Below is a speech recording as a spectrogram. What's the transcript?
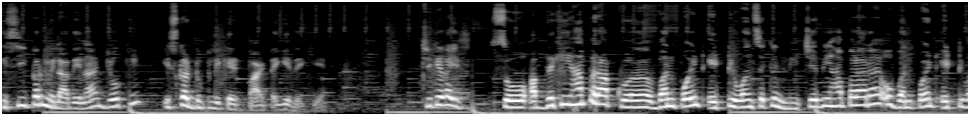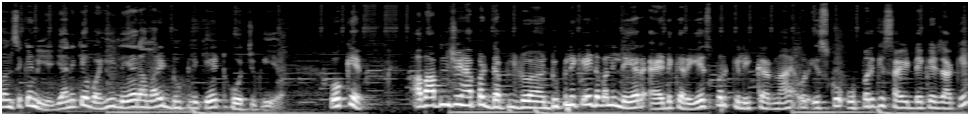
इसी पर मिला देना है जो कि इसका डुप्लीकेट पार्ट है। ये देखिए। ठीक है गाइस सो so, अब देखिए यहाँ पर आप 1.81 सेकंड नीचे भी यहाँ पर आ रहा है और 1.81 सेकंड ये। यानी कि वही लेयर हमारी डुप्लीकेट हो चुकी है। ओके अब आपने जो यहाँ पर डुप्लीकेट वाली लेयर ऐड करी है, इस पर क्लिक करना है और इसको ऊपर की साइड लेकर जाके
